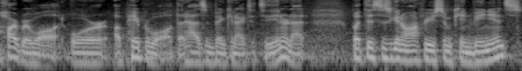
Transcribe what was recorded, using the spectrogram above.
a hardware wallet or a paper wallet that hasn't been connected to the internet. But this is going to offer you some convenience,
